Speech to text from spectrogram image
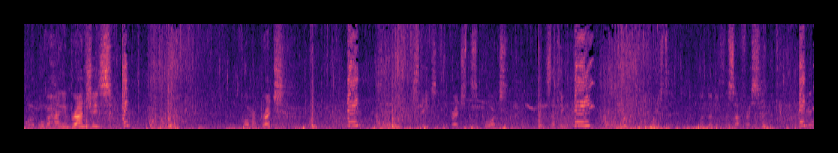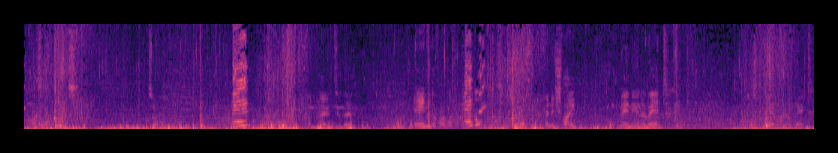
more overhanging branches, former bridge, the stakes of the bridge, the supports, sitting underneath the surface, real hazard for. So, come now to the end of our little paddle, so it's crossing the finish line many an event. Just quietly reflect on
